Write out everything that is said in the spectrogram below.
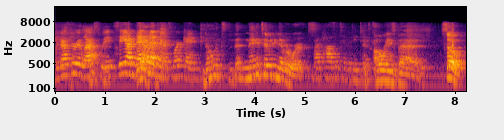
We got through it last week. See, I'm Yeah. negative and it's working. no, it's that negativity never works. My positivity takes. It's always bad. So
